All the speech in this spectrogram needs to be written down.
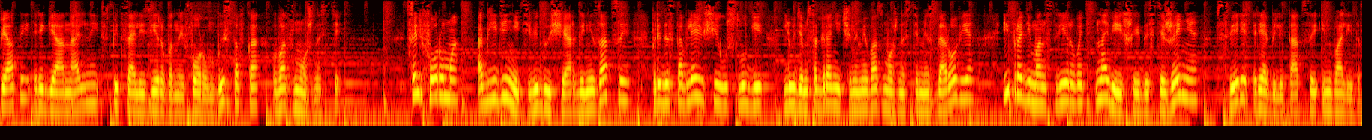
пятый региональный специализированный форум-выставка «Возможности». Цель форума – объединить ведущие организации, предоставляющие услуги людям с ограниченными возможностями здоровья и продемонстрировать новейшие достижения в сфере реабилитации инвалидов.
